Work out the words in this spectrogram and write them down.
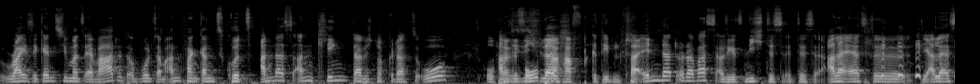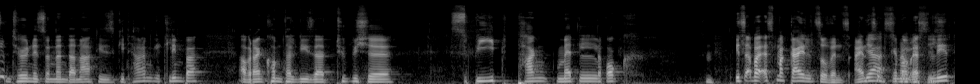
Rise Against, wie man es erwartet, obwohl es am Anfang ganz kurz anders anklingt. Da habe ich noch gedacht, so, oh, Oper, haben sie sich vielleicht operhaft gedimmt. verändert oder was? Also jetzt nicht das, das allererste, die allerersten Töne, sondern danach dieses Gitarrengeklimper. Aber dann kommt halt dieser typische Speed, Punk, Metal, Rock. Ist aber erstmal geil so, wenn es einsetzt Ja, genau, beim ersten. Lied.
